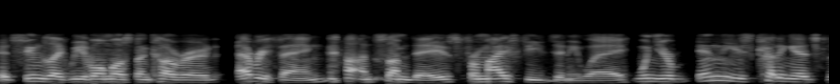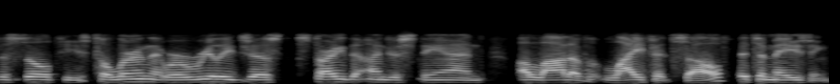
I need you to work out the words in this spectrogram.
it seems like we've almost uncovered everything on some days, for my feeds anyway. When you're in these cutting edge facilities to learn that we're really just starting to understand a lot of life itself, it's amazing.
